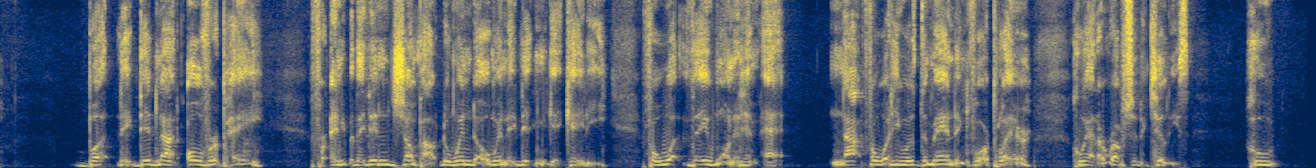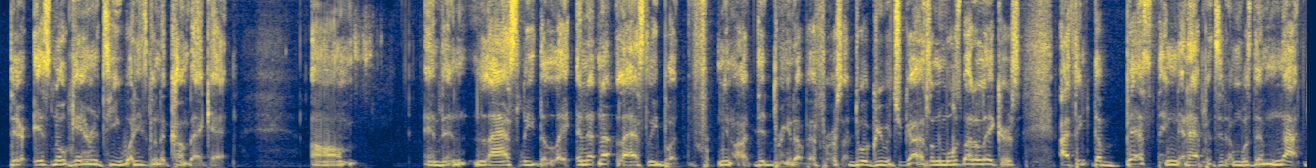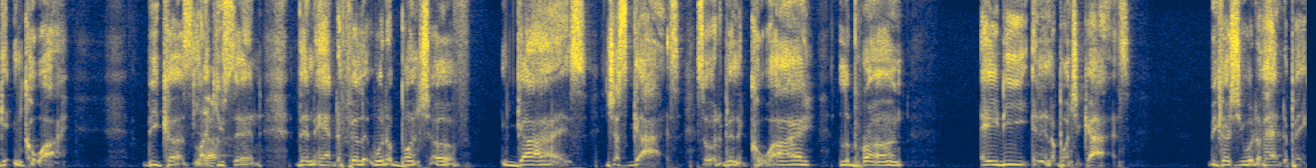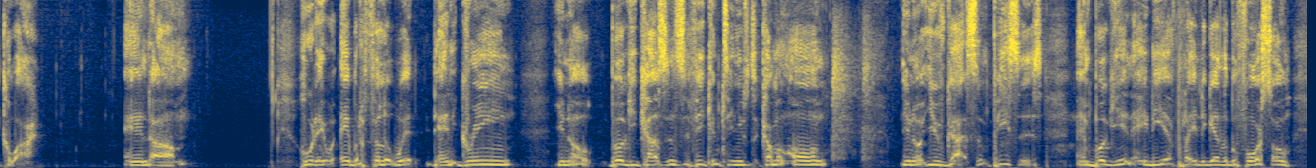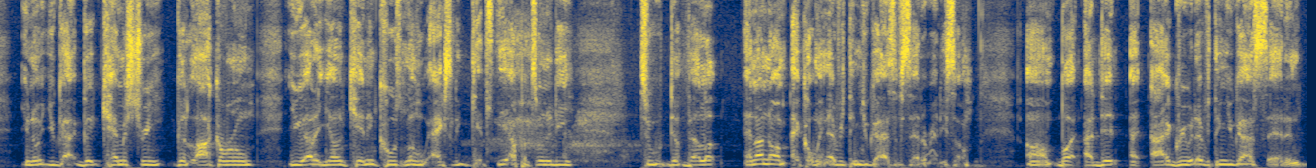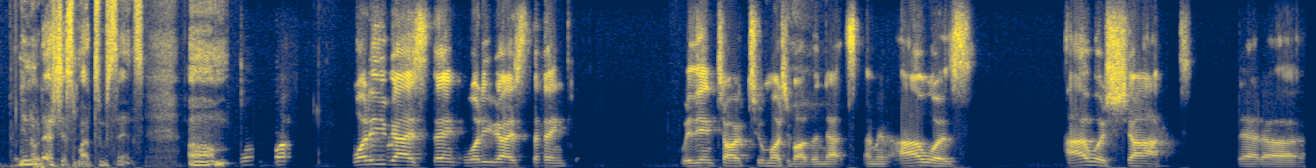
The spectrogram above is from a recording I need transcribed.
but they did not overpay for anybody. They didn't jump out the window when they didn't get KD for what they wanted him at, not for what he was demanding for a player who had a ruptured Achilles, who there is no guarantee what he's going to come back at. Um, and then lastly, the late and not lastly, but for, you know, I did bring it up at first. I do agree with you guys on the moves by the Lakers. I think the best thing that happened to them was them not getting Kawhi, because like Yep. you said, then they had to fill it with a bunch of guys, just guys. So it would have been a Kawhi, LeBron, AD, and then a bunch of guys, because you would have had to pay Kawhi, and um, who they were able to fill it with, Danny Green, you know, Boogie Cousins if he continues to come along. You know, you've got some pieces, and Boogie and AD have played together before, so you know you got good chemistry, good locker room. You got a young kid in Kuzma who actually gets the opportunity to develop. And I know I'm echoing everything you guys have said already, so. Um, but I did. I, I agree with everything you guys said, and you know that's just my two cents. Um, What, what do you guys think? What do you guys think? We didn't talk too much about the Nets. I mean, I was, I was shocked that. uh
